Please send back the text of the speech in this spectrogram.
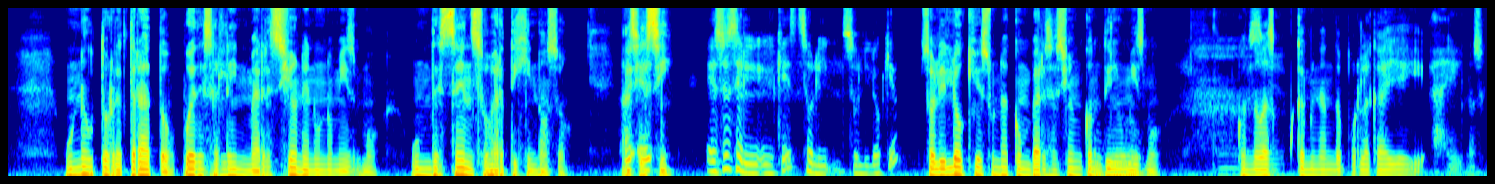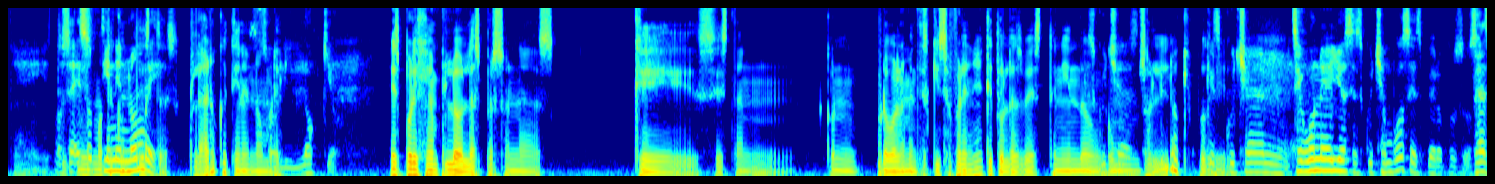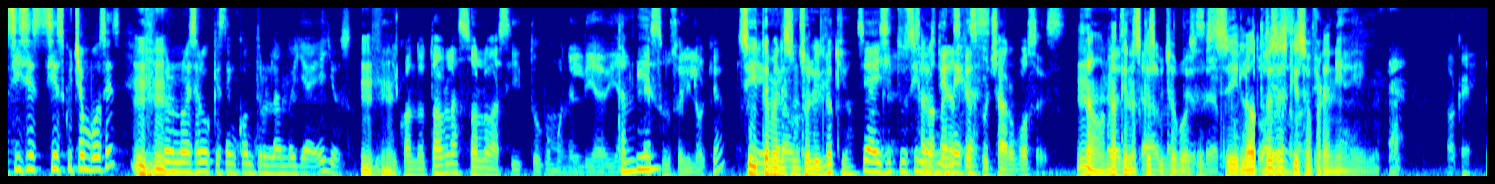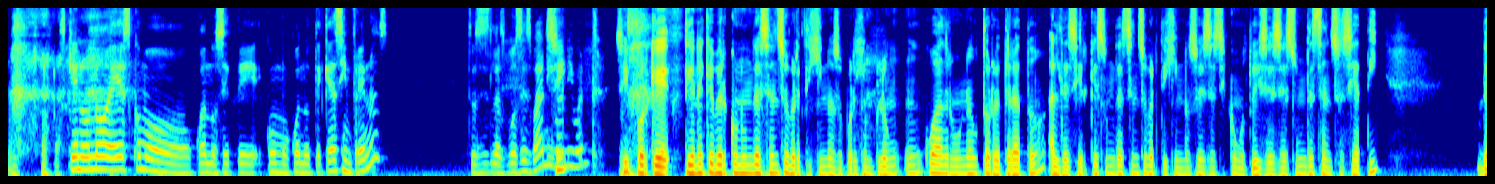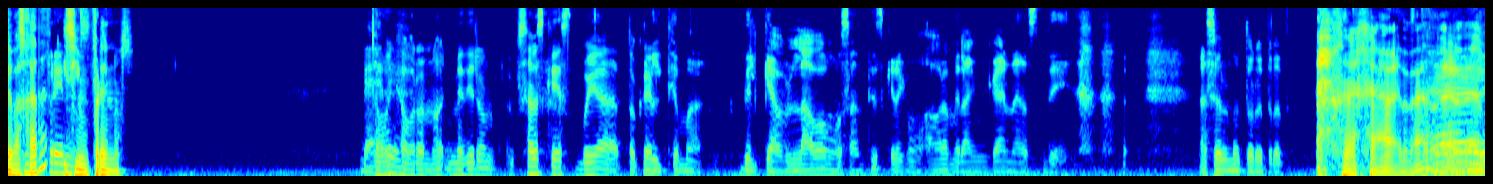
Un autorretrato puede ser la inmersión en uno mismo, un descenso vertiginoso hacia eh, sí. ¿Eso es el, el qué? ¿Soli- ¿Soliloquio? Soliloquio es una conversación contigo Contigo mismo. Cuando vas caminando por la calle y, ay, no sé qué, O sea, eso tiene nombre. Claro que tiene nombre. Soliloquio. Es, por ejemplo, las personas que se están con probablemente esquizofrenia, que tú las ves teniendo un- como un soliloquio. Que podría- escuchan, según ellos, escuchan voces, pero pues, o sea, sí, se- sí escuchan voces, pero no es algo que estén controlando ya ellos. Y cuando tú hablas solo así, tú como en el día a día, También. ¿es un soliloquio? Sí, Sí, también es un soliloquio. Sea, ahí sí tú sí o sea, no las tienes que escuchar voces. No, no tienes que escuchar voces. Sí, lo otro es esquizofrenia. y-. Ok. Es que en uno es como cuando se te, como cuando te quedas sin frenos. Entonces las voces van y Sí. van y van. Sí, porque tiene que ver con un descenso vertiginoso. Por ejemplo, un, un cuadro, un autorretrato, al decir que es un descenso vertiginoso, es así como tú dices, es un descenso hacia ti, de bajada y sin frenos. Está muy Verga. cabrón, ¿no? Me dieron, ¿sabes qué? es? Voy a tocar el tema del que hablábamos antes, que era como, ahora me dan ganas de hacer un autorretrato. ¿Verdad?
